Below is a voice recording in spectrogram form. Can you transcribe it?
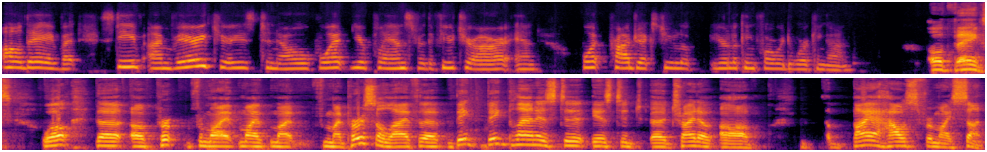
all day, but Steve, I'm very curious to know what your plans for the future are and what projects you look you're looking forward to working on. Oh, thanks. Well, the uh, per, for my my my from my personal life, the big big plan is to is to uh, try to uh, buy a house for my son.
